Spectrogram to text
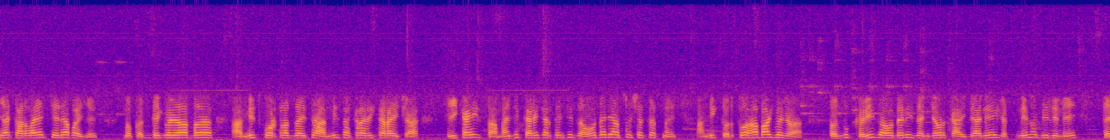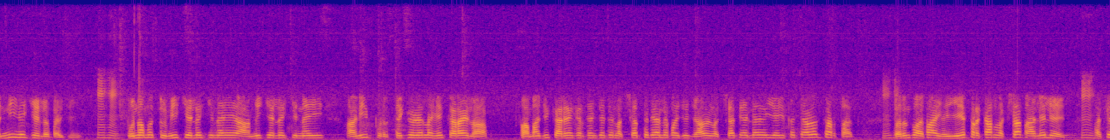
या कारवाया केल्या पाहिजेत. मग प्रत्येक वेळेला आम्हीच कोर्टात जायचं आम्हीच तक्रारी करायच्या. ही काही सामाजिक कार्यकर्त्यांची जबाबदारी असू शकत नाही. आम्ही करतो हा भाग वेगळा. परंतु खरी जबाबदारी ज्यांच्यावर कायद्याने घटनेनं दिलेले त्यांनी हे केलं पाहिजे. पुन्हा मग तुम्ही केलं की नाही आम्ही केलं की नाही आणि प्रत्येक वेळेला हे करायला सामाजिक कार्यकर्त्यांच्या ते लक्षात तरी आलं पाहिजे. ज्यावेळी लक्षात यायला येतं त्यावेळेस करतात. परंतु असा हे प्रकार लक्षात आलेले आहेत. असे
